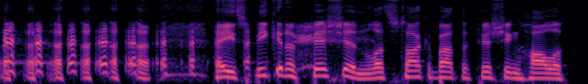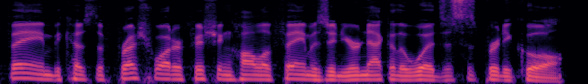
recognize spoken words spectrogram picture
hey, speaking of fishing, let's talk about the Fishing Hall of Fame because the Freshwater Fishing Hall of Fame is in your neck of the woods. This is pretty cool.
